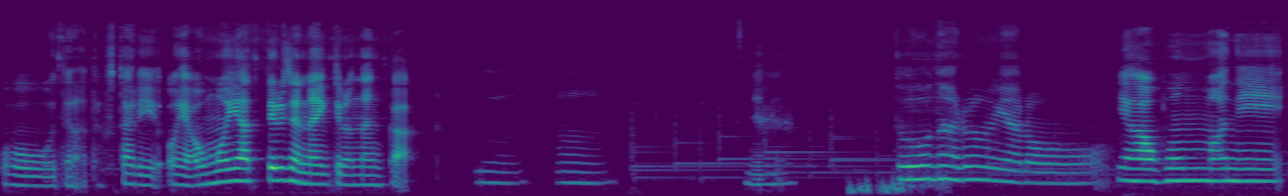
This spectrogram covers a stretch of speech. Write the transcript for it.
おおーってなった。二人、おや、思い合ってるじゃないけど、なんか、うん。うん。ね。どうなるんやろいや、ほんまに、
